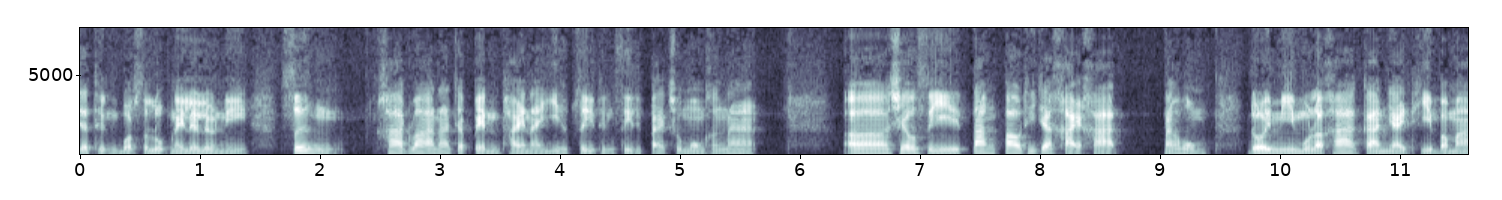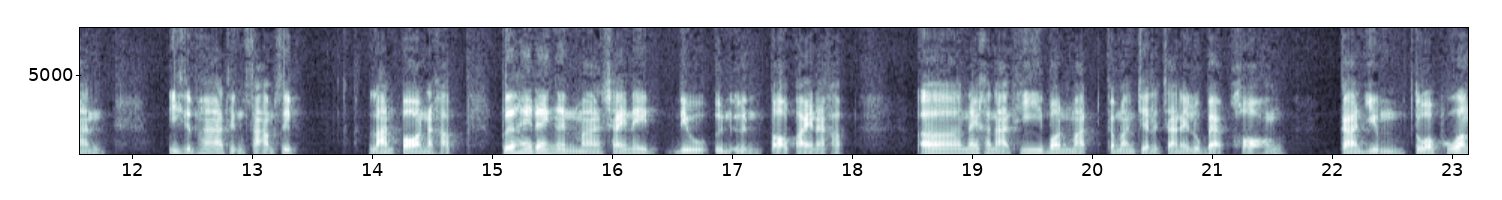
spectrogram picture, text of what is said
จะถึงบทสรุปในเร็วๆนี้ ซึ่งคาดว่าน่าจะเป็นภายใน 24-48 ชั่วโมงข้างหน้าเชลซีตั้งเป้าที่จะขายขาดนะครับผม โดยมีมูลค่าการย้ายทีมประมาณ 25-30 ล้านปอนด์นะครับ เพื่อให้ได้เงินมาใช้ในดีลอื่นๆ ต่อไปนะครับ ในขณะที่บอลมัดกำลังเจรจาในรูปแบบของการยืมตัวพ่วง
